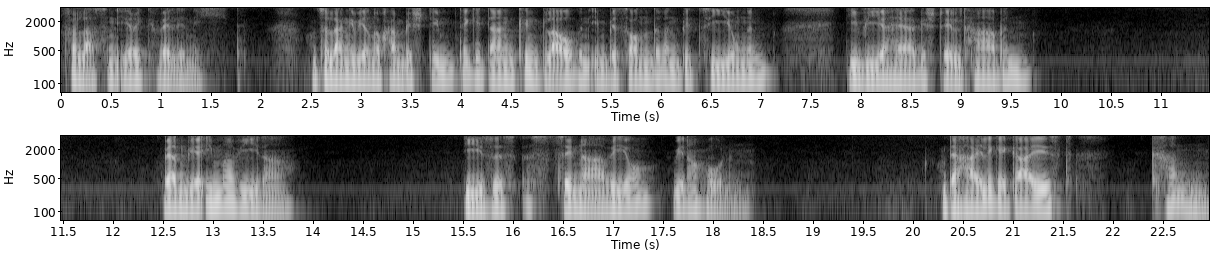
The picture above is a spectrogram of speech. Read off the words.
verlassen ihre Quelle nicht. Und solange wir noch an bestimmte Gedanken glauben, in besonderen Beziehungen, die wir hergestellt haben, werden wir immer wieder dieses Szenario wiederholen. Und der Heilige Geist kann,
